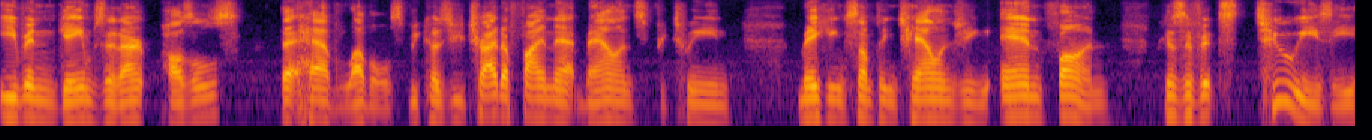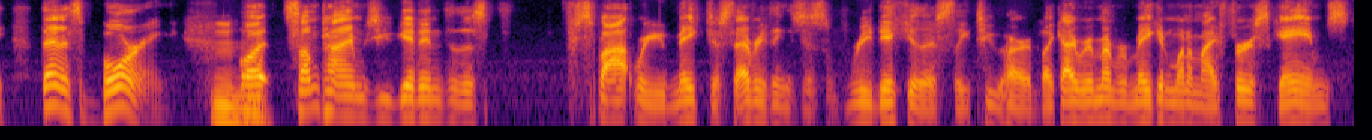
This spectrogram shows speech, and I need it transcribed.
even games that aren't puzzles that have levels because you try to find that balance between making something challenging and fun. Because if it's too easy, then it's boring. Mhm. But sometimes you get into this spot where you make just everything's just ridiculously too hard. Like I remember making one of my first games.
